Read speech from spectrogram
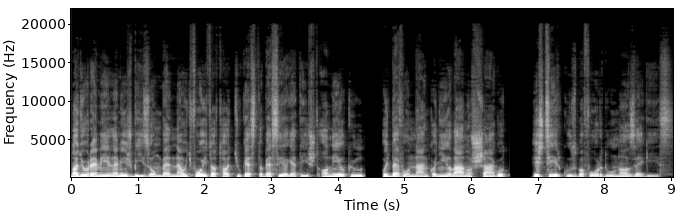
Nagyon remélem és bízom benne, hogy folytathatjuk ezt a beszélgetést anélkül, hogy bevonnánk a nyilvánosságot, és cirkuszba fordulna az egész.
